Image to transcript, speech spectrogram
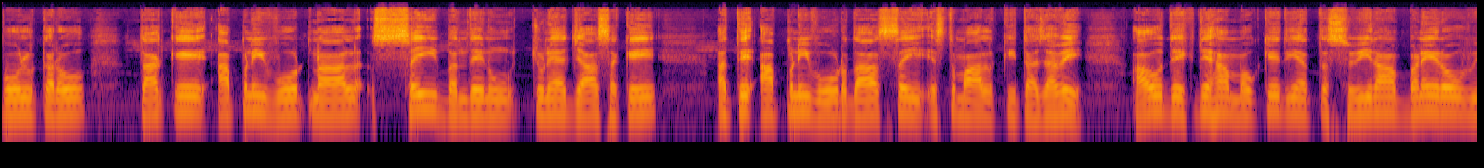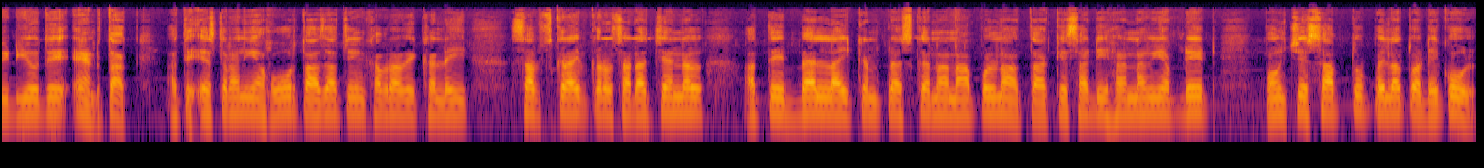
ਪੋਲ ਕਰੋ ਤਾਂ ਕਿ ਆਪਣੀ ਵੋਟ ਨਾਲ ਸਹੀ ਬੰਦੇ ਨੂੰ ਚੁਣਿਆ ਜਾ ਸਕੇ। ਅਤੇ ਆਪਣੀ ਵੋਟ ਦਾ ਸਹੀ ਇਸਤੇਮਾਲ ਕੀਤਾ ਜਾਵੇ। ਆਓ ਦੇਖਦੇ ਹਾਂ ਮੌਕੇ ਦੀਆਂ ਤਸਵੀਰਾਂ। ਬਣੇ ਰਹੋ ਵੀਡੀਓ ਦੇ ਐਂਡ ਤੱਕ। ਅਤੇ ਇਸ ਤਰ੍ਹਾਂ ਦੀਆਂ ਹੋਰ ਤਾਜ਼ਾ ਤਰੀਨ ਖਬਰਾਂ ਵੇਖਣ ਲਈ ਸਬਸਕ੍ਰਾਈਬ ਕਰੋ ਸਾਡਾ ਚੈਨਲ ਅਤੇ ਬੈਲ ਆਈਕਨ ਪ੍ਰੈਸ ਕਰਨਾ ਨਾ ਭੁੱਲਣਾ ਤਾਂ ਕਿ ਸਾਡੀ ਹਰ ਨਵੀਂ ਅਪਡੇਟ ਪਹੁੰਚੇ ਸਭ ਤੋਂ ਪਹਿਲਾਂ ਤੁਹਾਡੇ ਕੋਲ।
